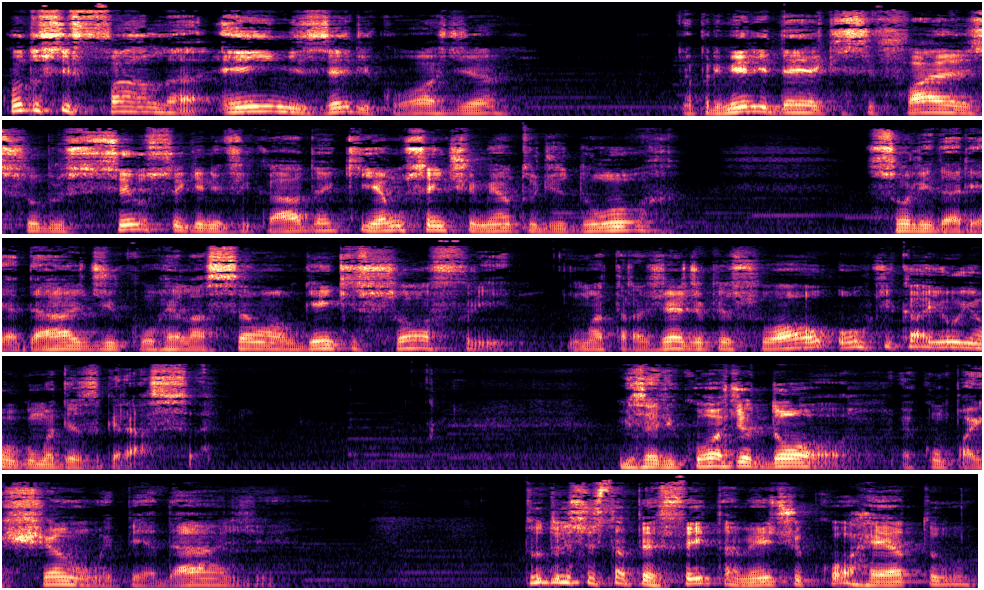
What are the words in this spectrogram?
Quando se fala em misericórdia, a primeira ideia que se faz sobre o seu significado é que é um sentimento de dor, solidariedade com relação a alguém que sofre uma tragédia pessoal ou que caiu em alguma desgraça. Misericórdia é dó, é compaixão, é piedade. Tudo isso está perfeitamente correto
